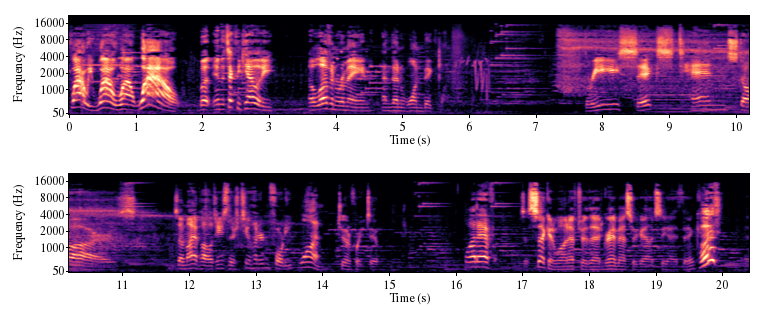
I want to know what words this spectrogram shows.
Wowie, wow, wow, wow. But in the technicality, 11 remain, and then one big one. Three, six, ten stars. So my apologies, there's 241. 242. Whatever. It's the second one after that Grandmaster Galaxy, I think. What? Yeah,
